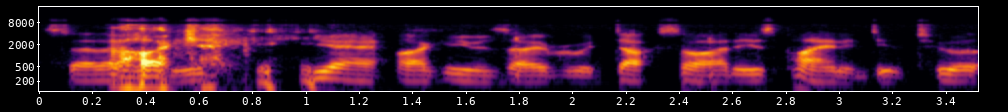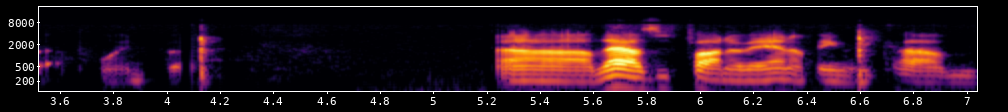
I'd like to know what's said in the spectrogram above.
So that good. okay. Yeah, like he was over with Duckside. He was playing in Div 2 at that point. But um, that was a fun event. I think we come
